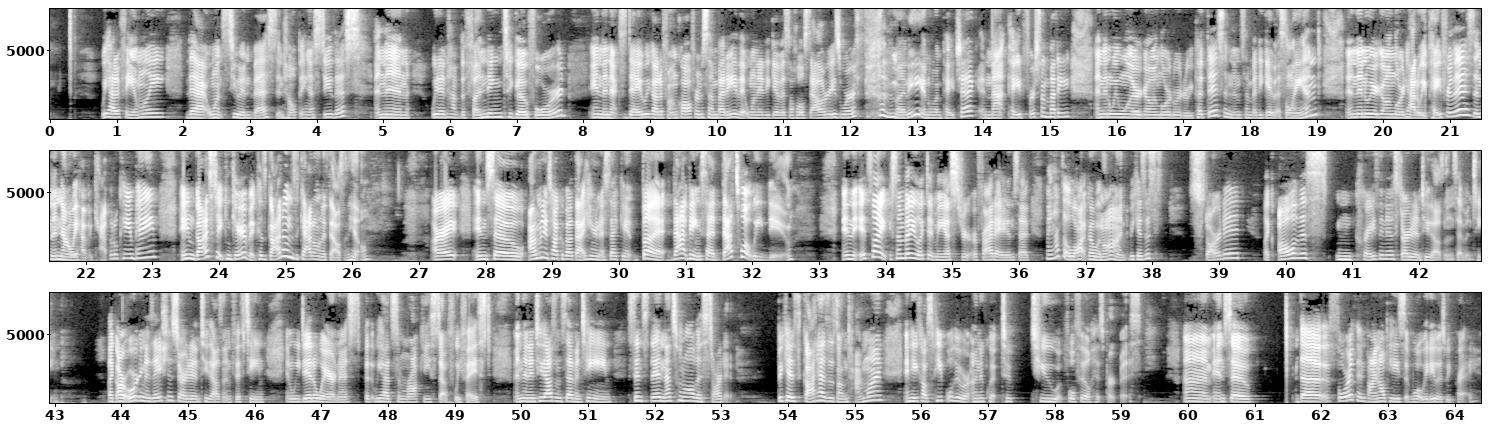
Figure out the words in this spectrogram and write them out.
we had a family that wants to invest in helping us do this. And then we didn't have the funding to go forward. And the next day, we got a phone call from somebody that wanted to give us a whole salary's worth of money in one paycheck, and that paid for somebody. And then we were going, Lord, where do we put this? And then somebody gave us land. And then we were going, Lord, how do we pay for this? And then now we have a capital campaign. And God's taking care of it because God owns the cattle on a thousand hill. All right. And so I'm going to talk about that here in a second. But that being said, that's what we do. And it's like somebody looked at me yesterday or Friday and said, man, that's a lot going on because this started, like all of this craziness started in 2017. Like our organization started in 2015 and we did awareness, but we had some rocky stuff we faced. And then in 2017, since then, that's when all this started. Because God has his own timeline and he calls people who are unequipped to, to fulfill his purpose. Um, and so the fourth and final piece of what we do is we pray.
